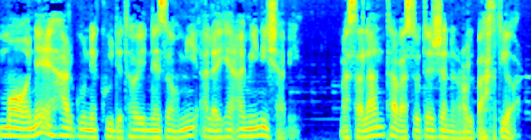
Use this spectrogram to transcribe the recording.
مانع هر گونه کودتای نظامی علیه امینی شویم. مثلا توسط ژنرال بختیار.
